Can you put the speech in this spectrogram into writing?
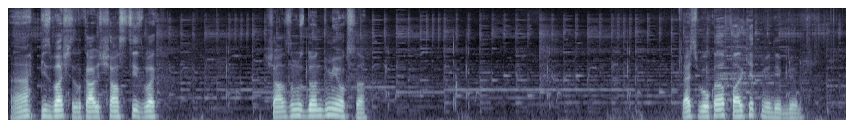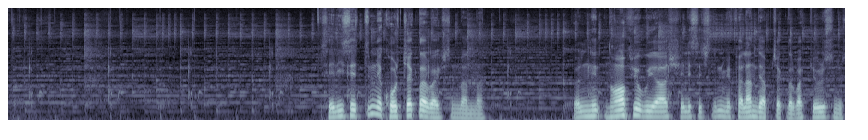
Heh, biz başladık abi şanslıyız bak. Şansımız döndü mü yoksa? Gerçi bu o kadar fark etmiyor diye biliyorum. Seri seçtim ya korkacaklar bak şimdi benden. Böyle ne, ne yapıyor bu ya? Shelly seçilir mi falan da yapacaklar bak görürsünüz.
